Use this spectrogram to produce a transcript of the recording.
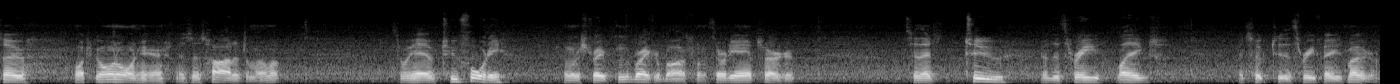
So what's going on here, this is hot at the moment. So we have 240 coming straight from the breaker box on a 30 amp circuit. So that's two of the three legs that's hooked to the three-phase motor.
